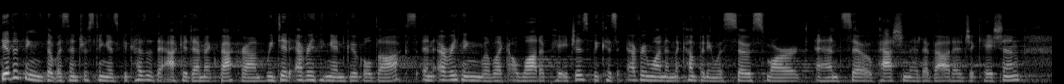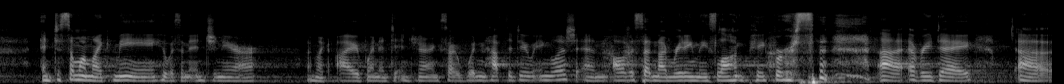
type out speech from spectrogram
The other thing that was interesting is because of the academic background, we did everything in Google Docs, and everything was like a lot of pages because everyone in the company was so smart and so passionate about education. And to someone like me, who was an engineer, I'm like, I went into engineering so I wouldn't have to do English, and all of a sudden I'm reading these long papers uh, every day. Uh,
